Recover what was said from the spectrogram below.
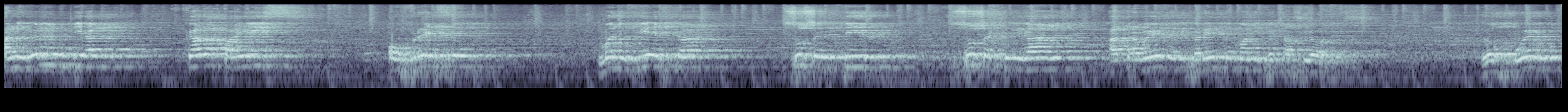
A nivel mundial, cada país ofrece manifiesta su sentir, sus actividades a través de diferentes manifestaciones. Los pueblos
